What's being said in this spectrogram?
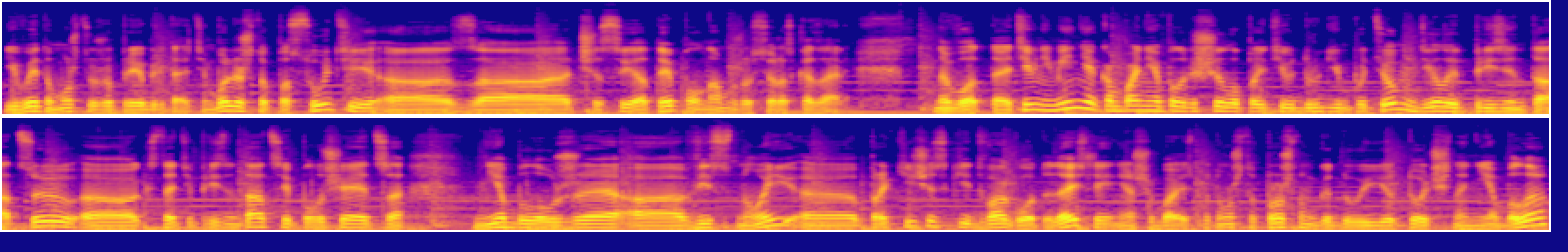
и вы это можете уже приобретать. Тем более, что по сути э, за часы от Apple нам уже все рассказали. Вот. А, тем не менее, компания Apple решила пойти другим путем, делает презентацию. Э, кстати, презентации, получается, не было уже э, весной э, практически два года, да, если я не ошибаюсь, потому что в прошлом году ее точно не было.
